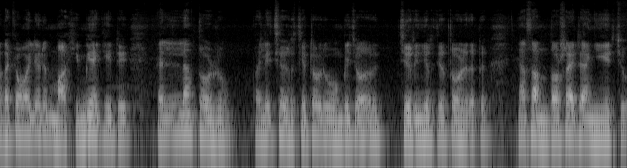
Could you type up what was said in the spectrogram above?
അതൊക്കെ വലിയൊരു മഹിമയാക്കിയിട്ട് എല്ലാം തൊഴും. വലിയ ചെറിച്ചിട്ട് ഒരു ഓമ്പി ചോ ചെറിയ ചെറിച്ച് തൊഴുതിട്ട് ഞാൻ സന്തോഷമായിട്ട് അംഗീകരിച്ചു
